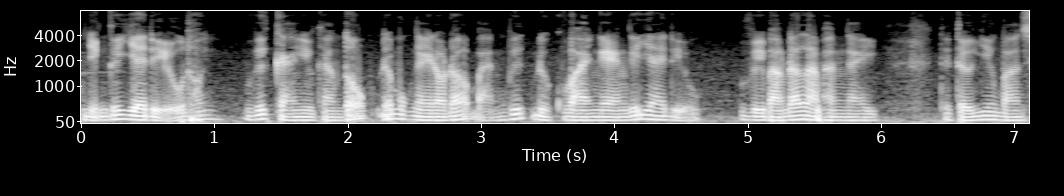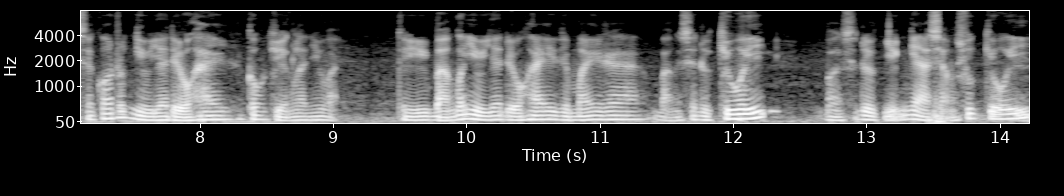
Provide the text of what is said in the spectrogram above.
những cái giai điệu thôi. Viết càng nhiều càng tốt. Đến một ngày nào đó bạn viết được vài ngàn cái giai điệu vì bạn đã làm hàng ngày thì tự nhiên bạn sẽ có rất nhiều giai điệu hay. Câu chuyện là như vậy. Thì bạn có nhiều giai điệu hay thì may ra bạn sẽ được chú ý. Bạn sẽ được những nhà sản xuất chú ý.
